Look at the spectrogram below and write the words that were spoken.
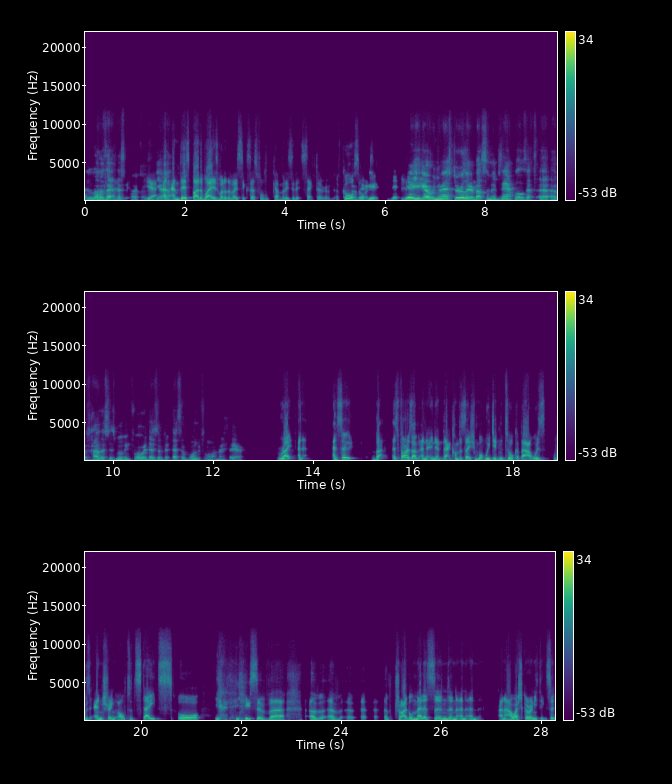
I love that. That's perfect. Yeah, yeah. And, and, this by the way is one of the most successful companies in its sector of, of course well, there, you, there yeah. you, go. When you asked earlier about some examples that's uh, of how this is moving forward that's a that's a wonderful one right there. Right and and so but as far as I'm, and in that conversation, what we didn't talk about was was entering altered states or the use of, uh, of, of, of, uh, of tribal medicine and, and, and, and ayahuasca or anything. So,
